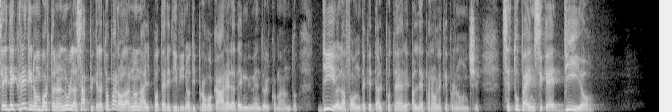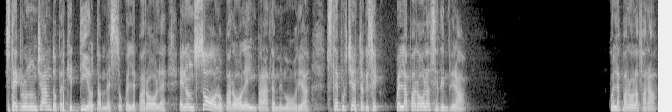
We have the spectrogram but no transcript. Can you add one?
Se i decreti non portano a nulla, sappi che la tua parola non ha il potere divino di provocare l'adempimento del comando. Dio è la fonte che dà il potere alle parole che pronunci. Se tu pensi che è Dio, stai pronunciando perché Dio ti ha messo quelle parole e non sono parole imparate a memoria. Stai pur certo che se quella parola si adempirà, quella parola farà.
